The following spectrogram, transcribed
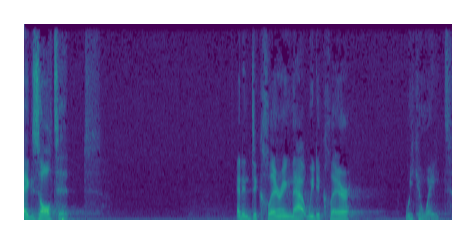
exalted. And in declaring that, we declare we can wait.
